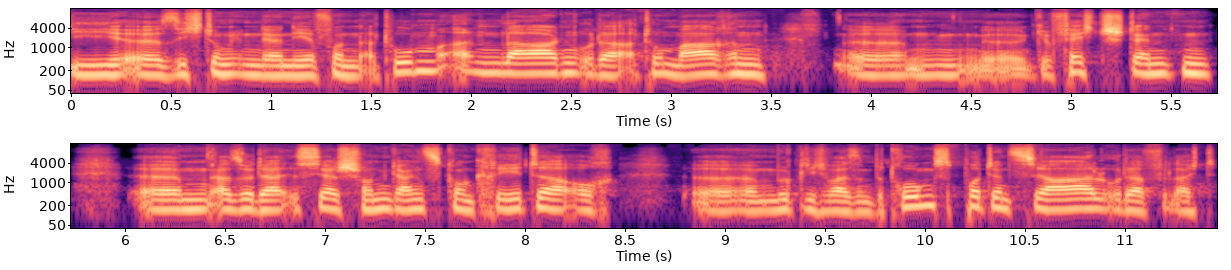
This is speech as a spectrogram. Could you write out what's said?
die äh, Sichtung in der Nähe von Atomanlagen oder atomaren ähm, äh, Gefechtsständen. Ähm, also da ist ja schon ganz konkreter auch äh, möglicherweise ein Bedrohungspotenzial oder vielleicht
